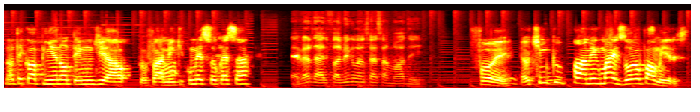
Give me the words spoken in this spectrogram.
Não tem copinha, não tem mundial. Foi o Flamengo que começou com essa. É verdade, o Flamengo lançou essa moda aí. Foi. É o time que o Flamengo mais zoa é o Palmeiras.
